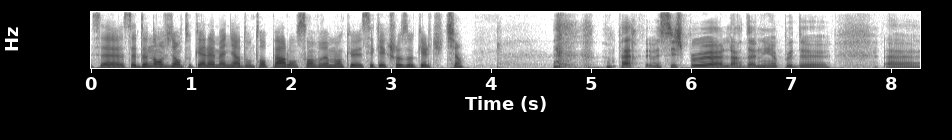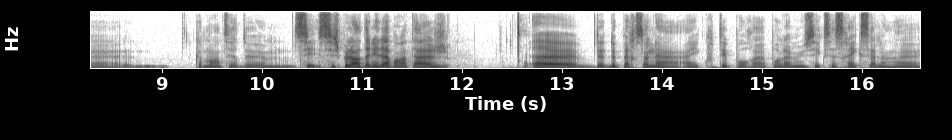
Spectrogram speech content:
Ça, ça, donne envie, en tout cas, la manière dont on parle. On sent vraiment que c'est quelque chose auquel tu tiens. Parfait. Si je peux euh, leur donner un peu de. Euh, comment dire de, si, si, je peux leur donner davantage de, de, personnes à, à, écouter pour, pour la musique, ce serait excellent.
